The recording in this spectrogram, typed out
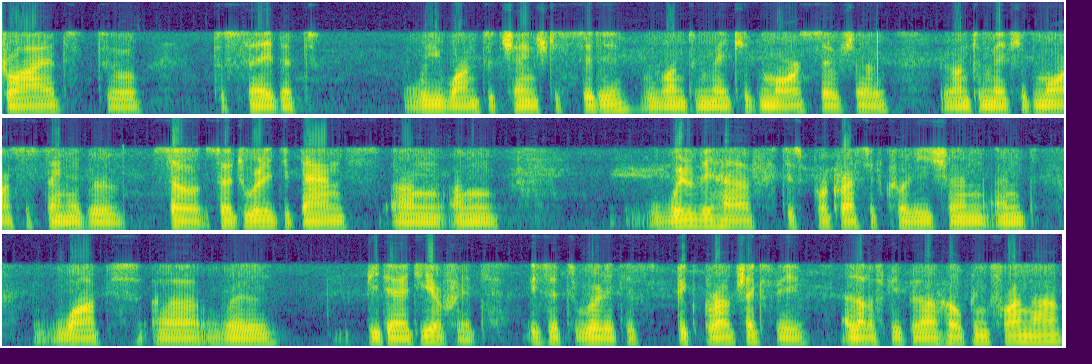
try it to to say that we want to change the city, we want to make it more social, we want to make it more sustainable. So, so it really depends on, on will we have this progressive coalition and what uh, will be the idea of it? Is it really this big project we a lot of people are hoping for now?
